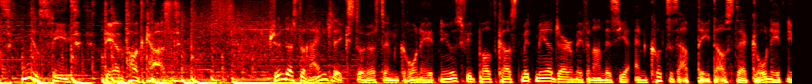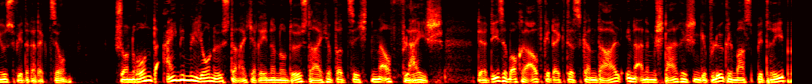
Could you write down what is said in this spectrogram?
Hit Newsfeed, der Podcast. Schön, dass du reinklickst. Du hörst den Krone Hit Newsfeed Podcast mit mir, Jeremy Fernandes hier. Ein kurzes Update aus der Krone Hit Newsfeed Redaktion. Schon rund eine Million Österreicherinnen und Österreicher verzichten auf Fleisch. Der diese Woche aufgedeckte Skandal in einem steirischen Geflügelmastbetrieb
